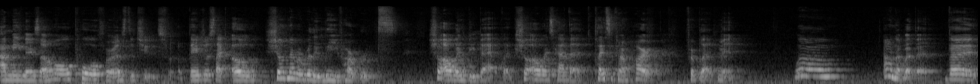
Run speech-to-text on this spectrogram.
I mean, there's a whole pool for us to choose from. They're just like, oh, she'll never really leave her roots. She'll always be back. Like she'll always have that place in her heart for black men. Well, I don't know about that, but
